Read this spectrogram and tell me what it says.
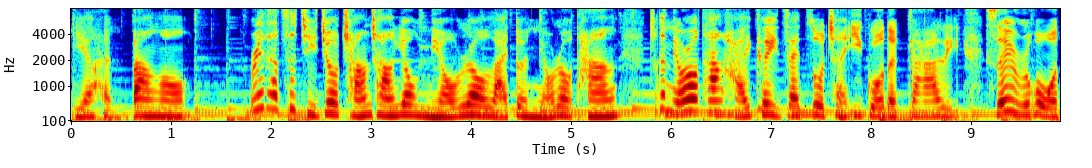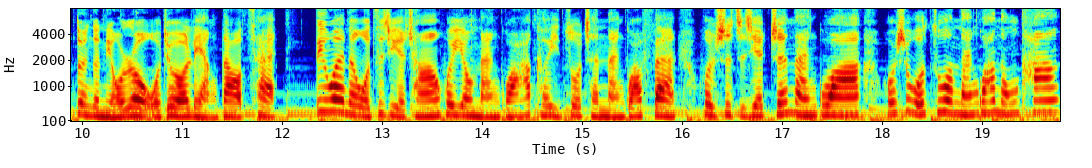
也很棒哦。Rita 自己就常常用牛肉来炖牛肉汤，这个牛肉汤还可以再做成一锅的咖喱，所以如果我炖个牛肉，我就有两道菜。另外呢，我自己也常常会用南瓜，它可以做成南瓜饭，或者是直接蒸南瓜，或是我做南瓜浓汤。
